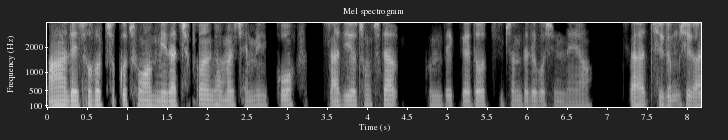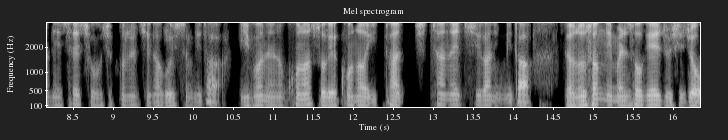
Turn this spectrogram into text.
아, 네, 저도 축구 좋아합니다. 축구는 정말 재미있고, 라디오 청취자분들께도 추천드리고 싶네요. 자, 지금 시간이 3시 50분을 지나고 있습니다. 이번에는 코너 속의 코너 2탄 추천의 시간입니다. 변우성님을 소개해 주시죠.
